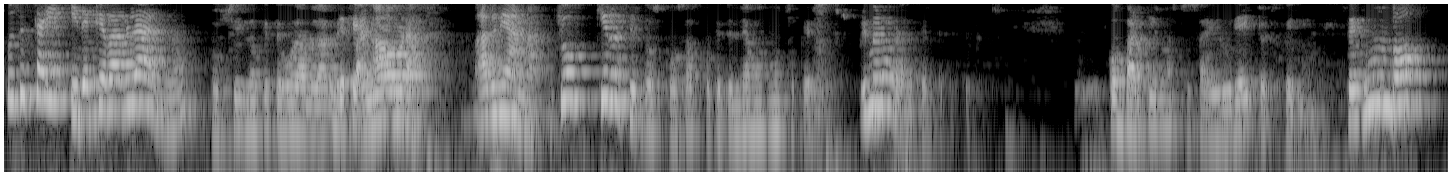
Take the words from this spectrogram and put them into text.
pues está ahí. ¿Y de qué va a hablar, no? Pues sí, lo que te voy a hablar de, De que ahora, Adriana, yo quiero decir dos cosas porque tendríamos mucho que decir. Primero, agradecerte que estés aquí, compartirnos tu sabiduría y tu experiencia. Segundo,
